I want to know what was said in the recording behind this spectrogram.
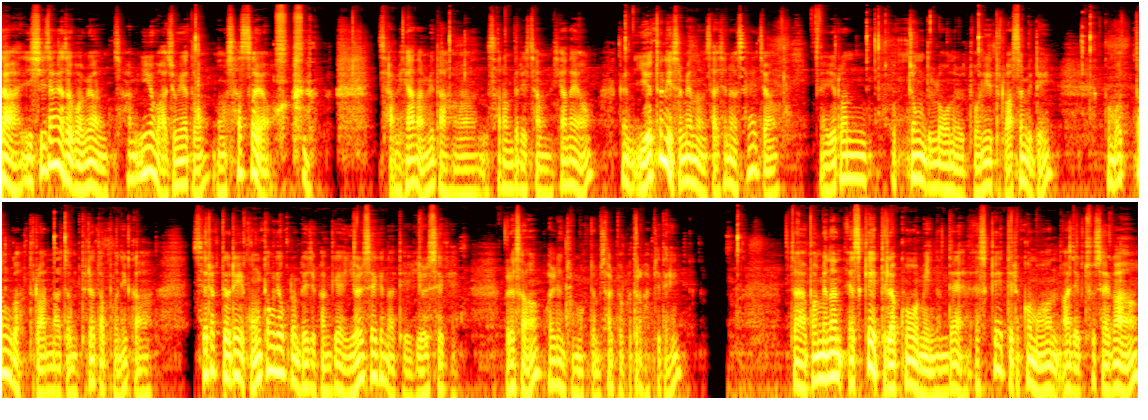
자, 이 시장에서 보면 참 이 와중에도 어, 샀어요. 참 희한합니다. 어, 사람들이 참 희한해요. 여돈이 있으면 사실은 사야죠. 이런 업종들로 오늘 돈이 들어왔습니다. 그럼 어떤 거 들어왔나 좀 들여다보니까 세력들이 공통적으로 매집한 게 13개나 돼요. 13개. 그래서 관련 종목 좀 살펴보도록 합시다. 자, 보면은 SK텔레콤이 있는데 SK텔레콤은 아직 추세가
